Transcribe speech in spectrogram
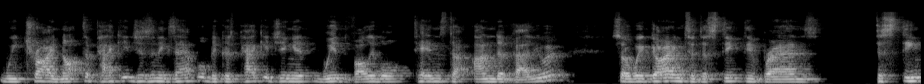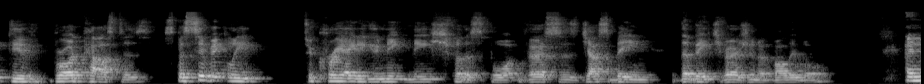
we try not to package as an example because packaging it with volleyball tends to undervalue it. So we're going to distinctive brands distinctive broadcasters specifically to create a unique niche for the sport versus just being the beach version of volleyball. And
